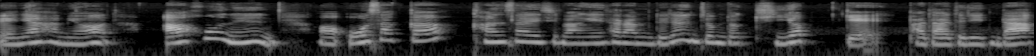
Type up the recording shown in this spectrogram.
왜냐하면 아호는 어, 오사카 간사이 지방의 사람들은 좀 더 귀엽게 받아들인다.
